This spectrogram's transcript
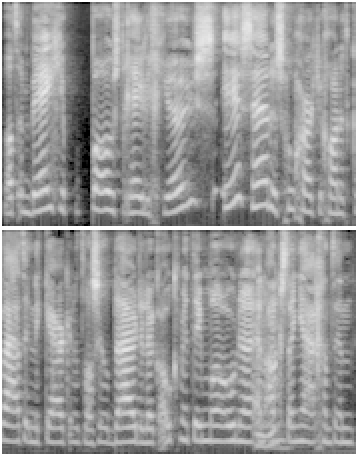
wat een beetje post-religieus is. Hè? Dus vroeger had je gewoon het kwaad in de kerk en het was heel duidelijk, ook met demonen en angstaanjagend en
